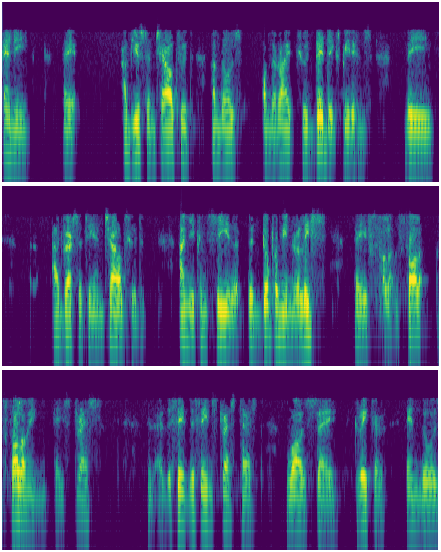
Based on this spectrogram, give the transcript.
any uh, abuse in childhood and those on the right who did experience the adversity in childhood. And you can see that the dopamine release a follow, follow, following a stress, the same, the same stress test was greater in those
